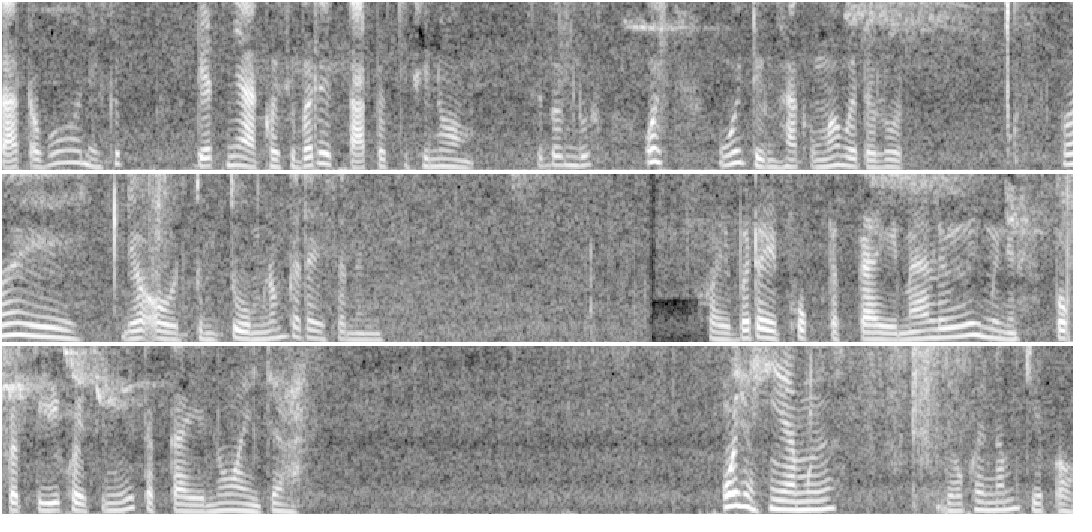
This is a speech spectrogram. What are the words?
ตัดเอาบ่นี่คือเด็ดยากข่อยสิบ่ได้ตัดดอกที่พี่น้องสิเบิ่งดูโอ้ยโอ้ยดึงหักออกมาเบิดแล้วโลดเว้ยเดี๋ยวเอาตุ่มๆน้ำก็ได้ซั่นนั่นนี่ ข่อยบ่ได้พกตะไคร้มาเลยมื้อนี้ปกติข่อยสิมีตะไคร้น้อยจ้าโอ้ยอย่าเหียมือ เดี๋ยวค่อยน้ำเก็บเอา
